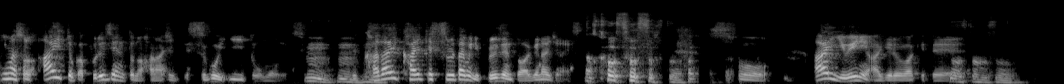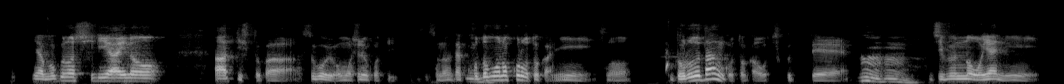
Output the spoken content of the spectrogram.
今その愛とかプレゼントの話ってすごいいいと思うんですよ。うん。うん。で課題解決するためにプレゼントをあげないじゃないですか。そうそうそうそう。そう。愛ゆえにあげるわけで、そうそうそいや、僕の知り合いのアーティストがすごい面白いこと言ってて、その、だ子供の頃とかに、その、泥団子とかを作って、う。うんうん。自分の親に、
